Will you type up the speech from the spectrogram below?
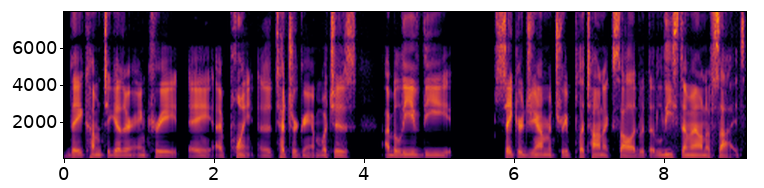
they come together and create a, a point, a tetragram, which is, I believe, the sacred geometry platonic solid with the least amount of sides.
